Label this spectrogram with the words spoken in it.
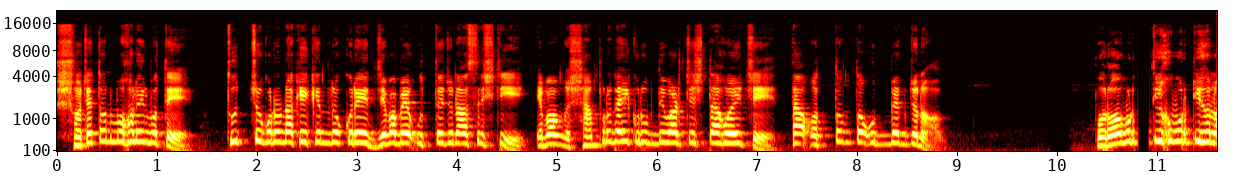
সচেতন মহলের মতে তুচ্ছ ঘটনাকে কেন্দ্র করে যেভাবে উত্তেজনা সৃষ্টি এবং সাম্প্রদায়িক রূপ দেওয়ার চেষ্টা হয়েছে, তা অত্যন্ত উদ্বেগজনক। পরবর্তী খবরটি হল,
